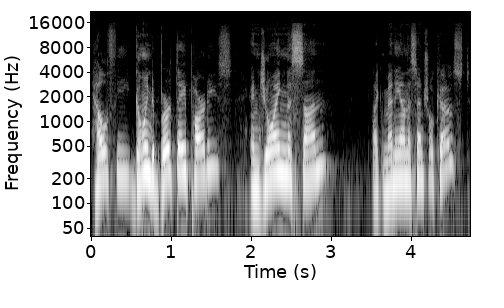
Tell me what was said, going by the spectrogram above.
healthy, going to birthday parties, enjoying the sun, like many on the Central Coast.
